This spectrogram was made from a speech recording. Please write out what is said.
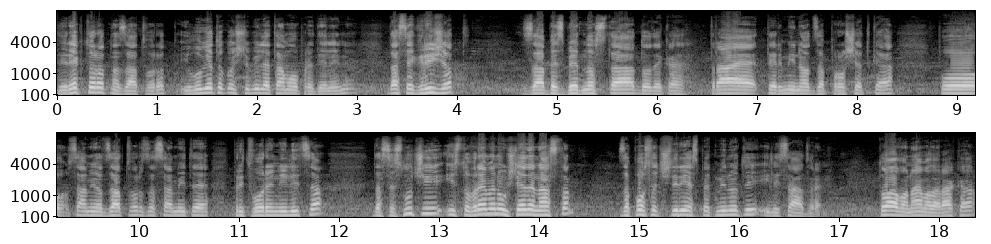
директорот на затворот и луѓето кои што биле таму определени да се грижат за безбедноста додека трае терминот за прошетка по самиот затвор за самите притворени лица, да се случи истовремено уште еден настан за после 45 минути или саат време. Тоа во најмала рака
